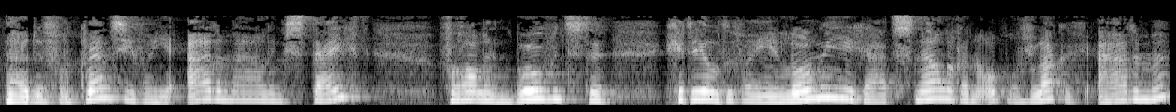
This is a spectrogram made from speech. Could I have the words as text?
Nou, de frequentie van je ademhaling stijgt, vooral in het bovenste gedeelte van je longen. Je gaat sneller en oppervlakkig ademen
